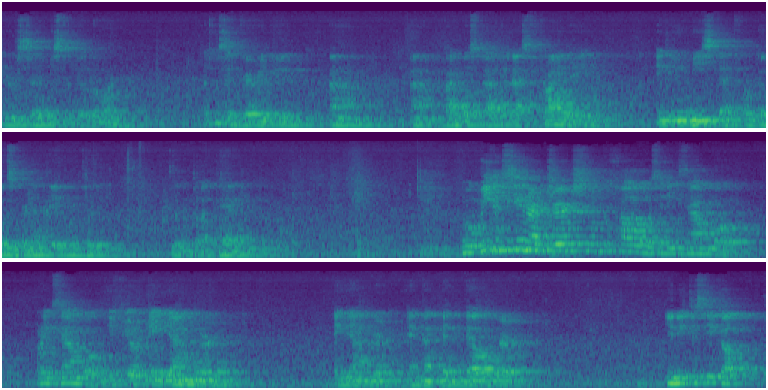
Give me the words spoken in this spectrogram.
in our service to the Lord. That was a very good um, um, Bible study last Friday, and you missed that for those who were not able to, to, to attend. Well, we can see in our church who to follow as an example. For example, if you're a younger, a younger and not an elder, you need to seek out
